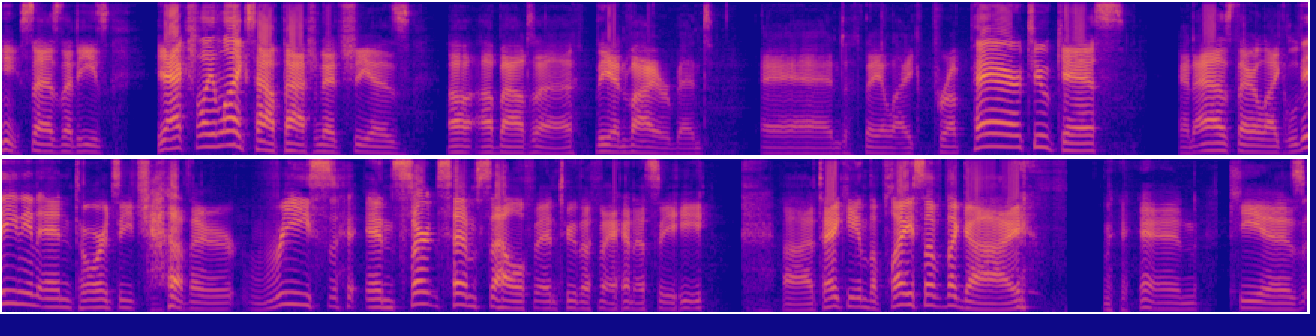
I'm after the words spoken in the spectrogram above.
He says that he's he actually likes how passionate she is uh, about uh, the environment and they like prepare to kiss. And as they're like leaning in towards each other, Reese inserts himself into the fantasy, uh, taking the place of the guy. and he is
